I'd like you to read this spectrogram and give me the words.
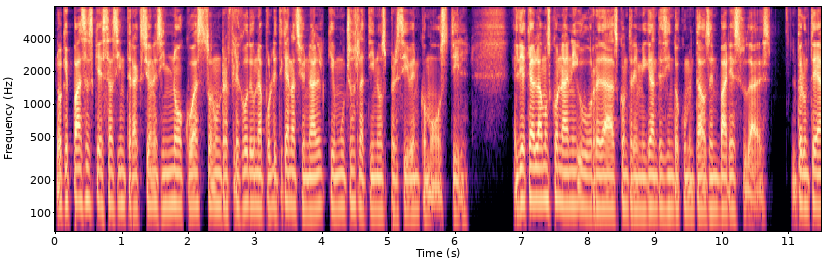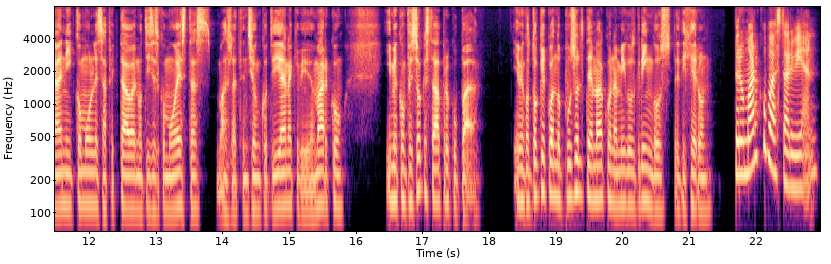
Lo que pasa es que esas interacciones inocuas son un reflejo de una política nacional que muchos latinos perciben como hostil. El día que hablamos con Annie hubo redadas contra inmigrantes indocumentados en varias ciudades. Le pregunté a Annie cómo les afectaba noticias como estas, más la tensión cotidiana que vive Marco, y me confesó que estaba preocupada. Y me contó que cuando puso el tema con amigos gringos, le dijeron, Pero Marco va a estar bien.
